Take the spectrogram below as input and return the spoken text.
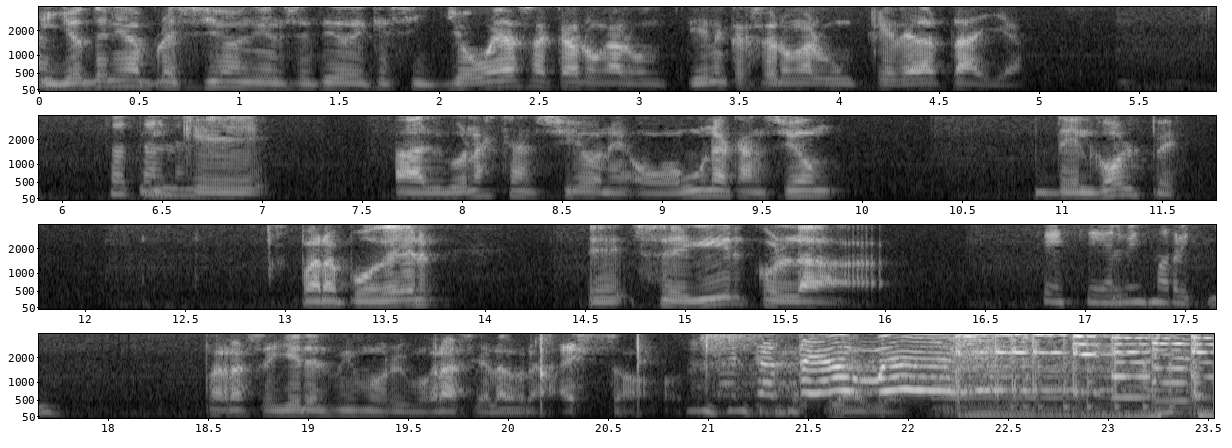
Y yo tenía presión en el sentido de que si yo voy a sacar un álbum, tiene que ser un álbum que dé la talla y que algunas canciones o una canción del golpe para poder eh, seguir con la... Sí, sí, el mismo ritmo. Para seguir el mismo ritmo. Gracias, Laura. Eso.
